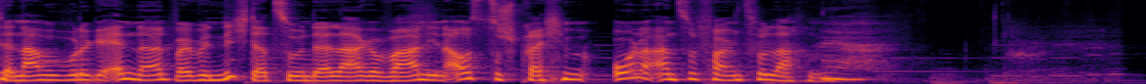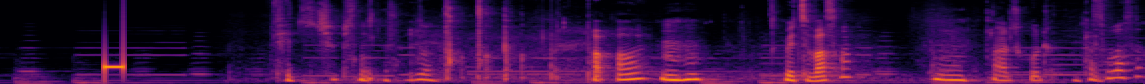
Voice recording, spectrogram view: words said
Der Name wurde geändert, weil wir nicht dazu in der Lage waren, ihn auszusprechen, ohne anzufangen zu lachen. Ja. Fitz Chips nicht essen. So. Pappmaul? Mhm. Willst du Wasser? Alles gut. Hast du Wasser?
